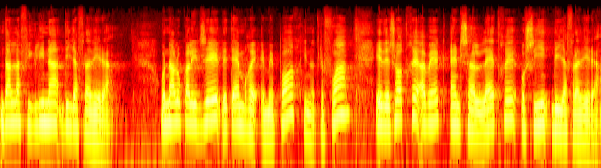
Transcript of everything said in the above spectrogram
dans la figlina d'Illafradera. On a localisé les timbres Meport, une autre fois, et des autres avec une seule lettre aussi d'Illafradera.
